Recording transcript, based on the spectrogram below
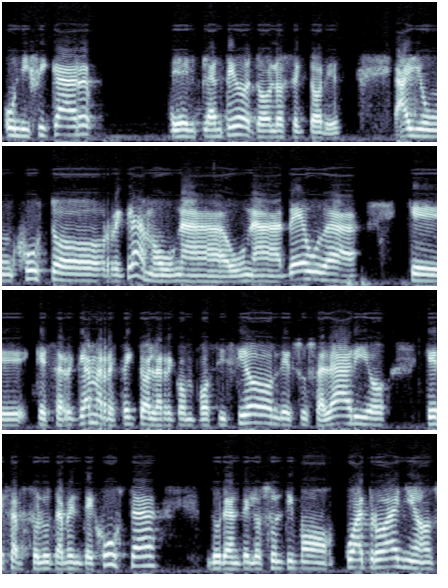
unificar el planteo de todos los sectores. Hay un justo reclamo, una, una deuda que, que se reclama respecto a la recomposición de su salario, que es absolutamente justa. Durante los últimos cuatro años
